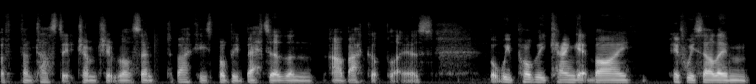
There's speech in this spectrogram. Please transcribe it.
a fantastic championship level centre back. He's probably better than our backup players, but we probably can get by if we sell him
